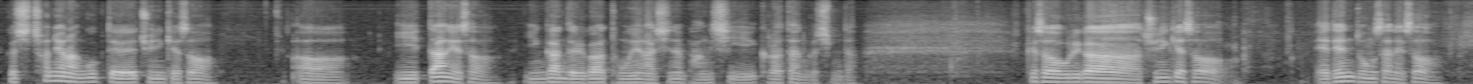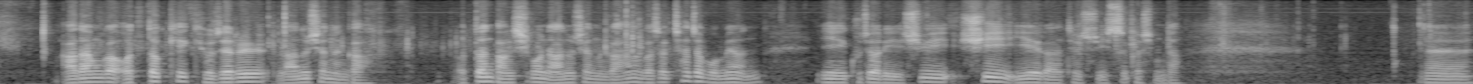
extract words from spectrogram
그것이 천연왕국 때 주님께서 어, 이 땅에서 인간들과 동행하시는 방식이 그렇다는 것입니다. 그래서 우리가 주님께서 에덴 동산에서 아담과 어떻게 교제를 나누셨는가, 어떤 방식으로 나누셨는가 하는 것을 찾아보면 이 구절이 쉬, 쉬 이해가 될 수 있을 것입니다. 네.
